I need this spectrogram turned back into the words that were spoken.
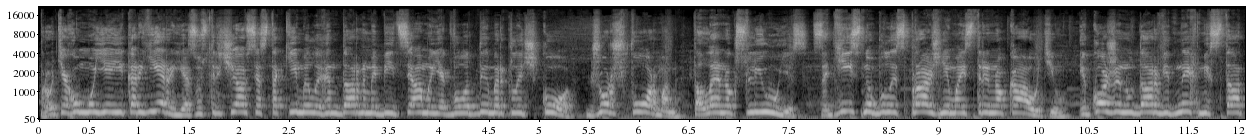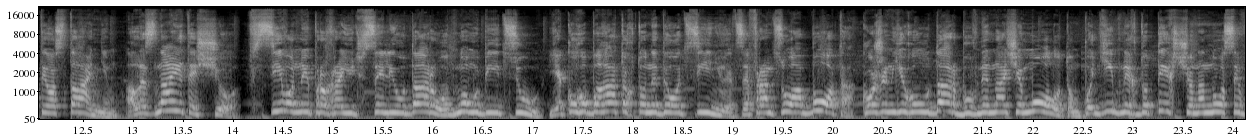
Протягом моєї кар'єри я зустрічався з такими легендарними бійцями, як Володимир Кличко, Джордж Форман та Ленокс Льюіс. Це дійсно були справжні майстри нокаутів, і кожен удар від них міг стати останнім. Але знаєте що? Всі вони програють в силі удару одному бійцю, якого багато хто недооцінює. Це Франсуа Бота. Кожен його удар був неначе молотом, подібних до тих, що наносив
